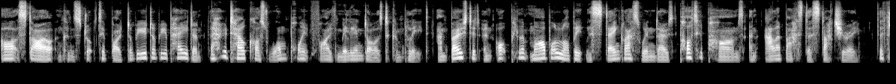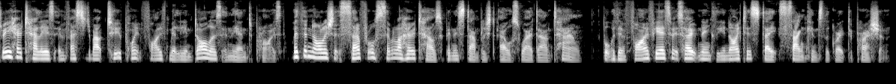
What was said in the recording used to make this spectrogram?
Art style and constructed by W. W. Payden, the hotel cost $1.5 million to complete and boasted an opulent marble lobby with stained glass windows, potted palms, and alabaster statuary. The three hoteliers invested about $2.5 million in the enterprise, with the knowledge that several similar hotels have been established elsewhere downtown. But within five years of its opening, the United States sank into the Great Depression.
